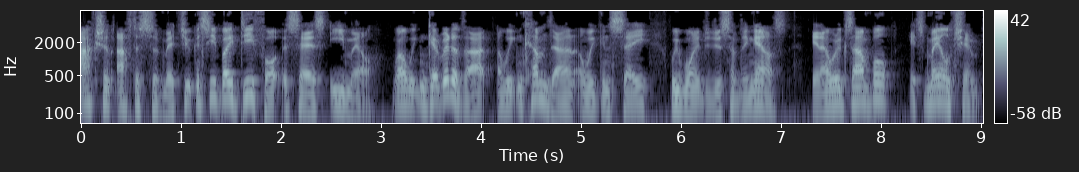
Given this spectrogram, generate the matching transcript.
Action after submit. You can see by default it says email. Well, we can get rid of that and we can come down and we can say we want it to do something else. In our example, it's MailChimp.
